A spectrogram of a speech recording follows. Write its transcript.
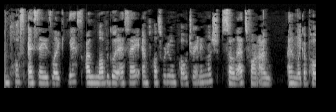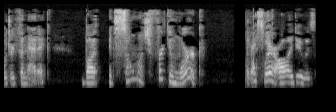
And plus essays, like, yes, I love a good essay, and plus we're doing poetry in English, so that's fun. I am like a poetry fanatic, but it's so much freaking work. Like, I swear all I do is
